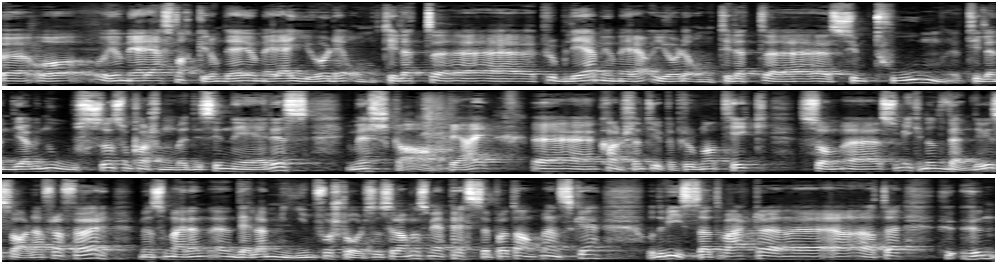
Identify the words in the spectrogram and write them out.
Og, og, jo mer jeg snakker om det, jo mer jeg gjør det om til et problem, jo mer jeg gjør det om til et symptom, til en diagnose som kanskje må medisineres, jo mer skaper jeg eh, kanskje en type problematikk som, eh, som, ikke nødvendigvis var der fra før, men som er en, en, del av min forståelsesramme, som jeg presser på et annet menneske. Og Det viste seg etter hvert eh, at eh, hun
